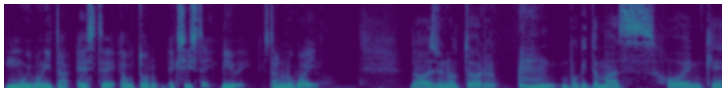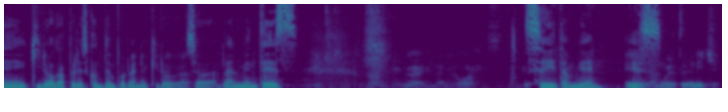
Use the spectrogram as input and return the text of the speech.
muy bonita. ¿Este autor existe? ¿Vive? ¿Está en Uruguay? No, es un autor un poquito más joven que Quiroga, pero es contemporáneo a Quiroga. O sea, realmente es... Sí, también. Es... la muerte de Nietzsche.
